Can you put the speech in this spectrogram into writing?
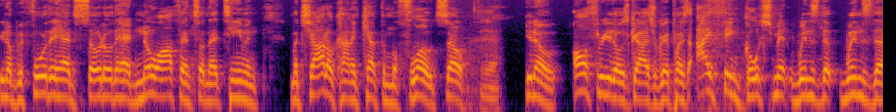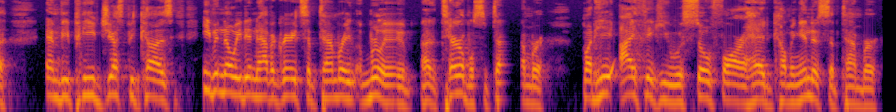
You know, before they had Soto, they had no offense on that team, and Machado kind of kept them afloat. So, Yeah. you know, all three of those guys are great players. I think Goldschmidt wins the wins the MVP just because even though he didn't have a great September, he really had a terrible September, but he I think he was so far ahead coming into September.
